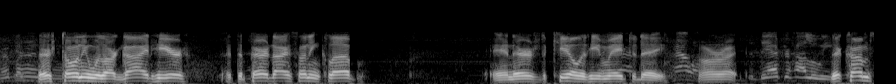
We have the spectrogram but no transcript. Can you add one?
Right behind There's. Tony with our guide here at the Paradise Hunting Club. And there's the kill that he made today. All right. The day after Halloween. There comes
